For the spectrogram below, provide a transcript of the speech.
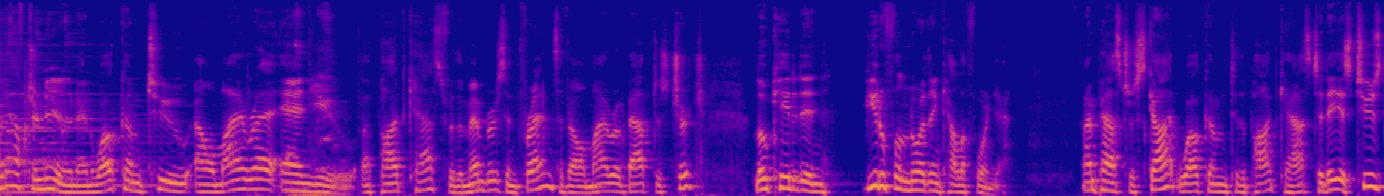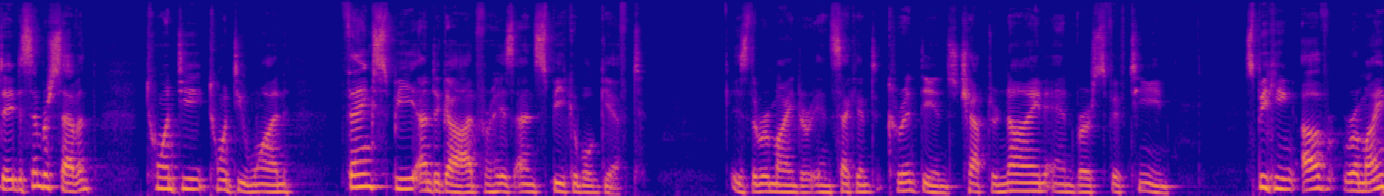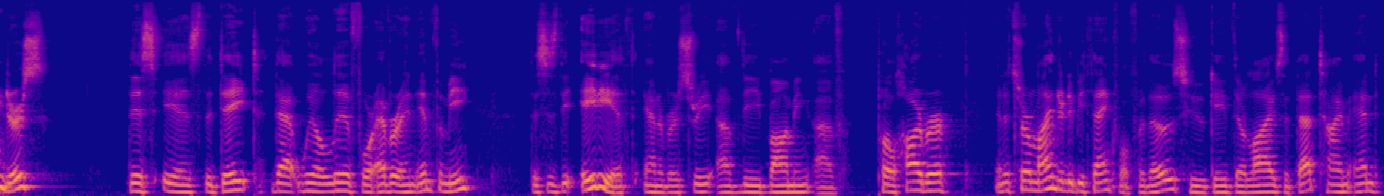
Good afternoon, and welcome to Elmira and You, a podcast for the members and friends of Elmira Baptist Church, located in beautiful Northern California. I'm Pastor Scott. Welcome to the podcast. Today is Tuesday, December 7th, 2021. Thanks be unto God for his unspeakable gift, is the reminder in 2 Corinthians chapter 9 and verse 15. Speaking of reminders, this is the date that will live forever in infamy. This is the 80th anniversary of the bombing of Pearl Harbor, and it's a reminder to be thankful for those who gave their lives at that time and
